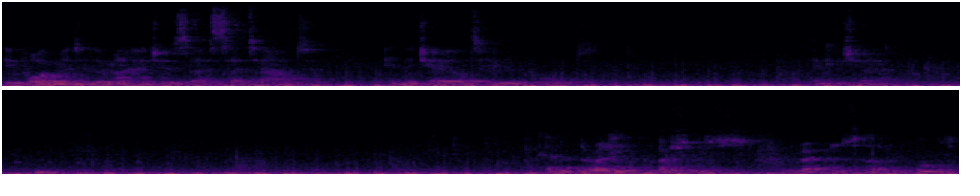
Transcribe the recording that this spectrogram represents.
the appointment of the managers as set out in the JLT report. Thank you, Chair. Ken, are there any questions with reference to that report?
